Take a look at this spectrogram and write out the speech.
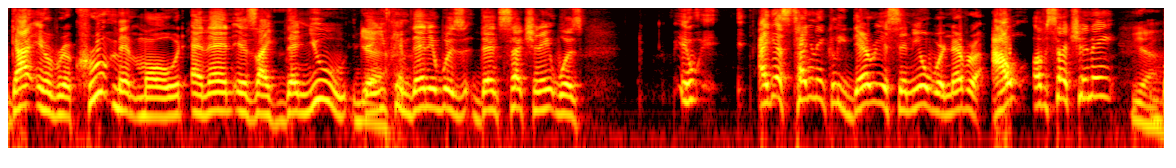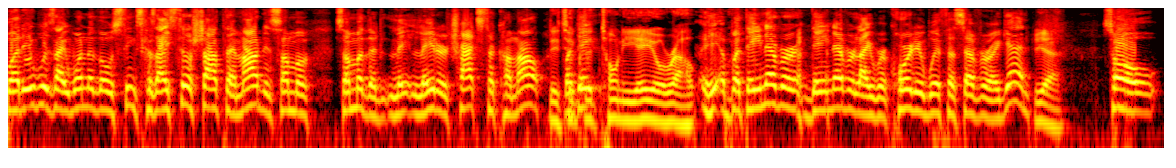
got in recruitment mode and then it's like then you Yeah. then you came then it was then section 8 was it I guess technically Darius and Neil were never out of Section Eight. Yeah. But it was like one of those things because I still shot them out in some of some of the la- later tracks to come out. they took they, the Tony Yayo route. but they never they never like recorded with us ever again. Yeah. So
